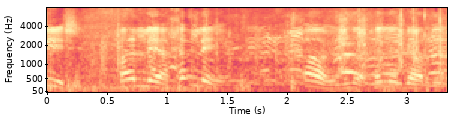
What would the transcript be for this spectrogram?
إيش خليه. خليه آه خلي الجارديان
